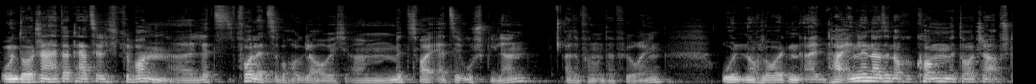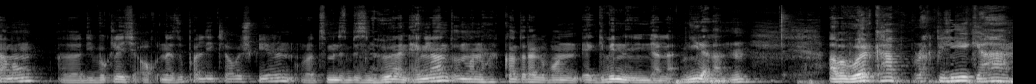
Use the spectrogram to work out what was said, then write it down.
und Deutschland hat da tatsächlich gewonnen, äh, letzt, vorletzte Woche, glaube ich, ähm, mit zwei RCU-Spielern, also von Unterföhring und noch Leuten, ein paar Engländer sind auch gekommen mit deutscher Abstammung, also die wirklich auch in der Super League, glaube ich, spielen oder zumindest ein bisschen höher in England und man konnte da gewonnen, äh, gewinnen in den Niederla Niederlanden. Aber World Cup, Rugby League, ja,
